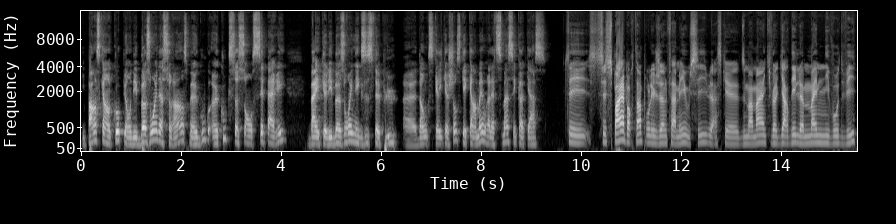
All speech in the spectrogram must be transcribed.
Ils pensent qu'en couple, ils ont des besoins d'assurance, mais un coup, un coup qu'ils se sont séparés, ben que les besoins n'existent plus. Euh, donc, c'est quelque chose qui est quand même relativement assez cocasse. C'est super important pour les jeunes familles aussi, parce que du moment qu'ils veulent garder le même niveau de vie,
